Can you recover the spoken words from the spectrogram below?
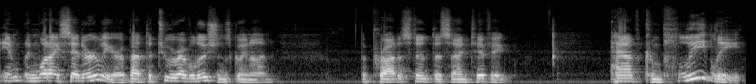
in, in what I said earlier about the two revolutions going on the Protestant, the scientific, have completely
